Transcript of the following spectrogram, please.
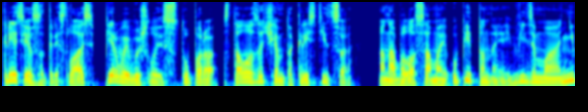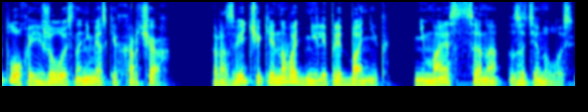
Третья затряслась, первая вышла из ступора, стала зачем-то креститься. Она была самой упитанной, видимо, неплохо ей жилось на немецких харчах. Разведчики наводнили предбанник. Немая сцена затянулась.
